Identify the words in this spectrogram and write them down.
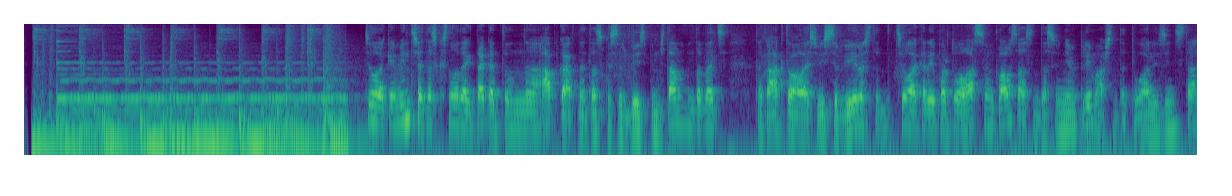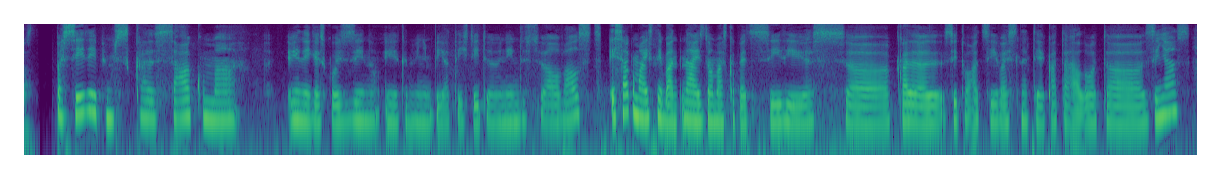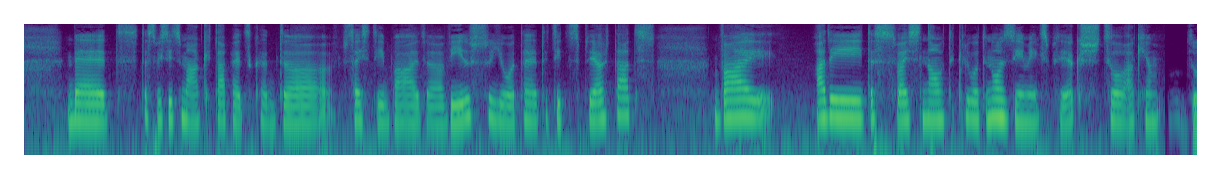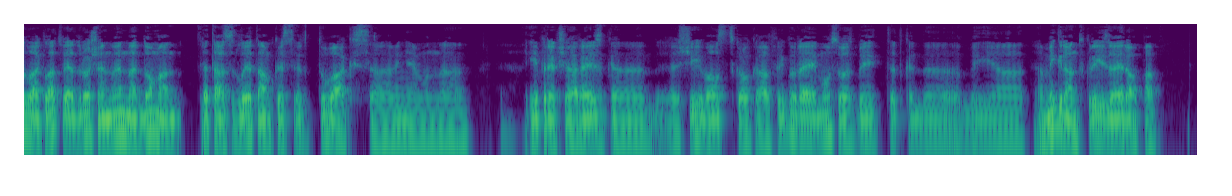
Cilvēkiem interesē tas, kas notiek tagad, un apkārt ne tas, kas ir bijis pirms tam. Tāpēc, tā kā aktuālais viss ir vīrus, tad cilvēki arī par to lasa un klausās, un tas viņiem ir primārs, un tad to arī ziņas stāst. Par Sīriju pirms kara sākuma Vienīgais, ko es zinu, ir, ka viņa bija attīstīta un industriāla valsts. Es sākumā īstenībā neaizdomājos, kāpēc Sīrijas kara situācija vairs netiek attēlota ziņās, bet tas visticamāk ir tāpēc, ka saistībā ar vīrusu, jo te ir citas prioritātes, vai arī tas vairs nav tik ļoti nozīmīgs priekš cilvēkiem. Cilvēki Latvijā droši vien vienmēr domā skatās uz lietām, kas ir tuvākas viņiem. Un, Iepriekšējā reize, kad šī valsts kaut kā figurēja mūsos, bija tad, kad bija migrantu krīze Eiropā.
